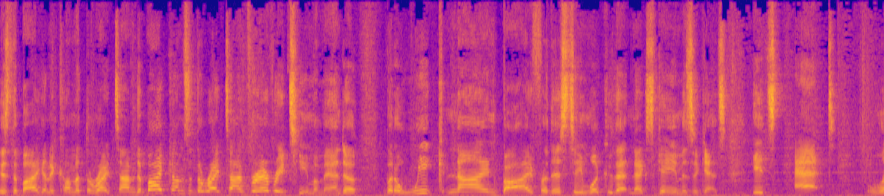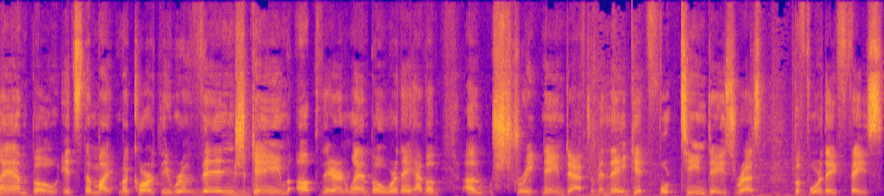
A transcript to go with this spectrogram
Is the bye going to come at the right time? The bye comes at the right time for every team, Amanda. But a week nine bye for this team, look who that next game is against. It's at Lambeau. It's the Mike McCarthy revenge game up there in Lambeau where they have a, a street named after him and they get 14 days rest before they face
